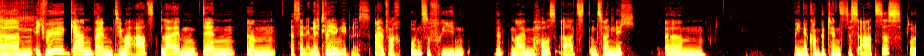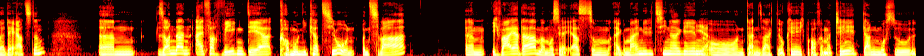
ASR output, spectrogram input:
Ähm, ich will gern beim Thema Arzt bleiben, denn ähm, Hast du ein MRT-Ergebnis? einfach unzufrieden mit meinem Hausarzt und zwar nicht ähm, wegen der Kompetenz des Arztes oder der Ärztin, ähm, sondern einfach wegen der Kommunikation. Und zwar ähm, ich war ja da, man muss ja erst zum Allgemeinmediziner gehen Ja. und dann sagte, okay, ich brauche MRT, dann musst du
